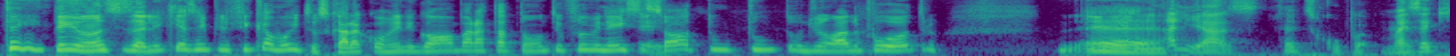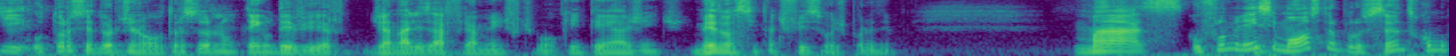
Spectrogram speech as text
tem, tem lances ali que exemplifica muito. Os caras correndo igual uma barata tonta e o Fluminense Ei. só tum, tum, tum, de um lado pro outro. É... Aliás, até desculpa, mas é que o torcedor, de novo, o torcedor não tem o dever de analisar friamente o futebol. Quem tem é a gente. Mesmo assim, tá difícil hoje, por exemplo. Mas o Fluminense mostra pro Santos como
